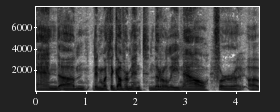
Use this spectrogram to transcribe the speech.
and um, been with the government literally now for uh,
